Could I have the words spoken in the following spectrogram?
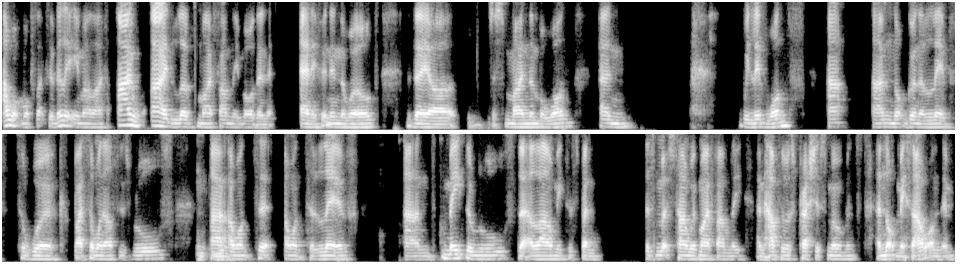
I want more flexibility in my life. I I love my family more than anything in the world. They are just my number one. And we live once. I, I'm not going to live to work by someone else's rules. Mm-hmm. I, I want to I want to live and make the rules that allow me to spend as much time with my family and have those precious moments and not miss out on them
